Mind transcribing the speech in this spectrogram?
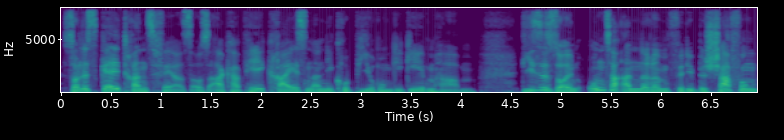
soll es Geldtransfers aus AKP-Kreisen an die Gruppierung gegeben haben. Diese sollen unter anderem für die Beschaffung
